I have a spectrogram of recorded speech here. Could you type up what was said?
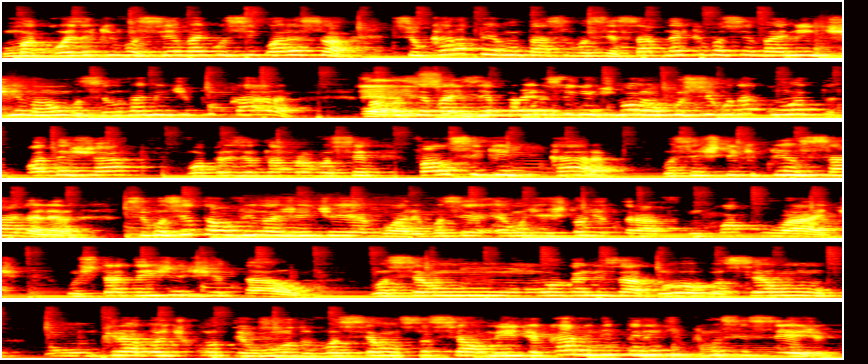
uma coisa que você vai conseguir. Olha só, se o cara perguntar se você sabe, não é que você vai mentir, não. Você não vai mentir pro cara. É, você vai dizer para ele o seguinte: não, eu consigo dar conta. Pode deixar, vou apresentar para você. Fala o seguinte, cara, vocês têm que pensar, galera. Se você tá ouvindo a gente aí agora e você é um gestor de tráfego, um copyright, um estrategista digital, você é um organizador, você é um, um criador de conteúdo, você é um social media, cara, independente do que você seja,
